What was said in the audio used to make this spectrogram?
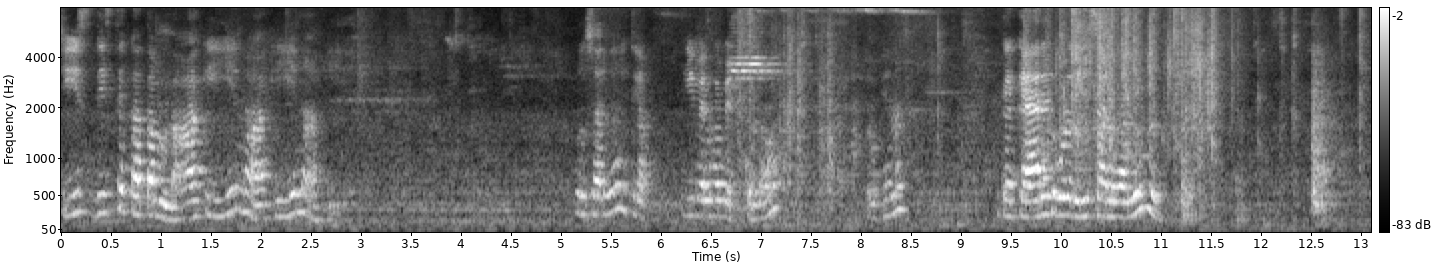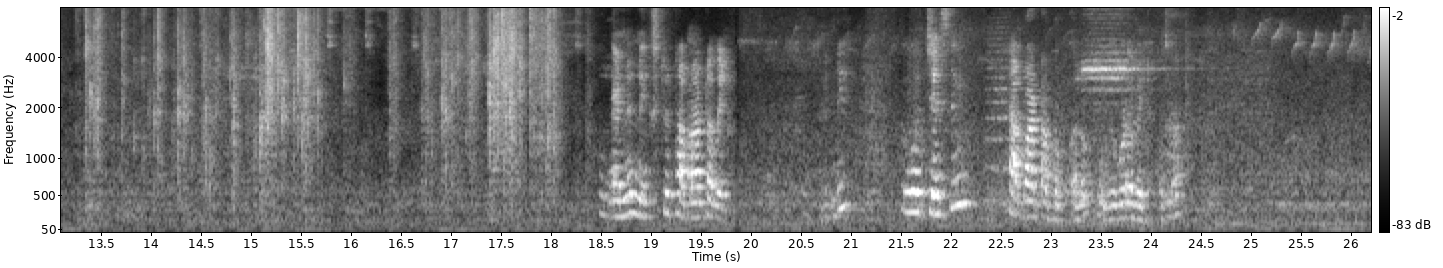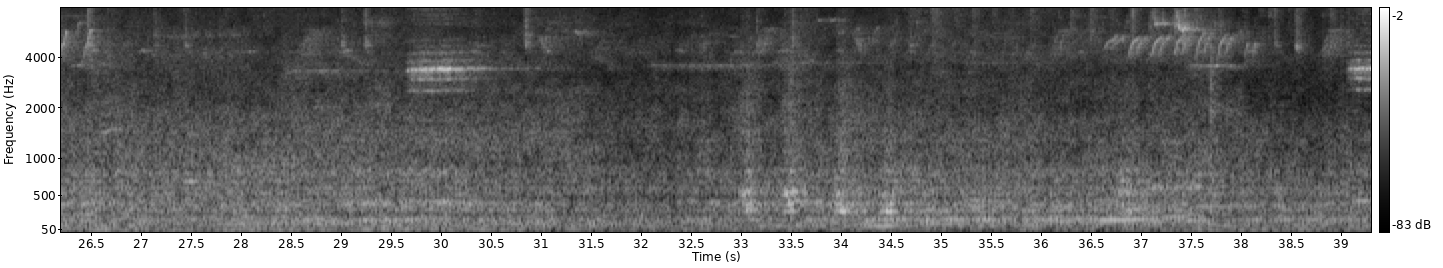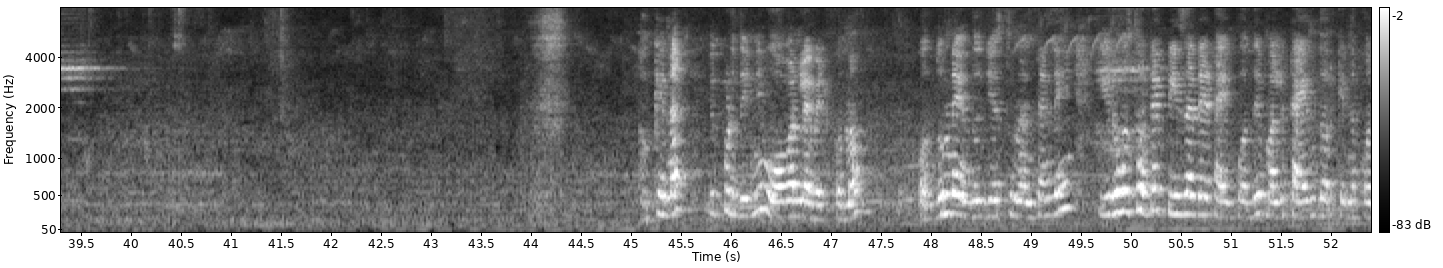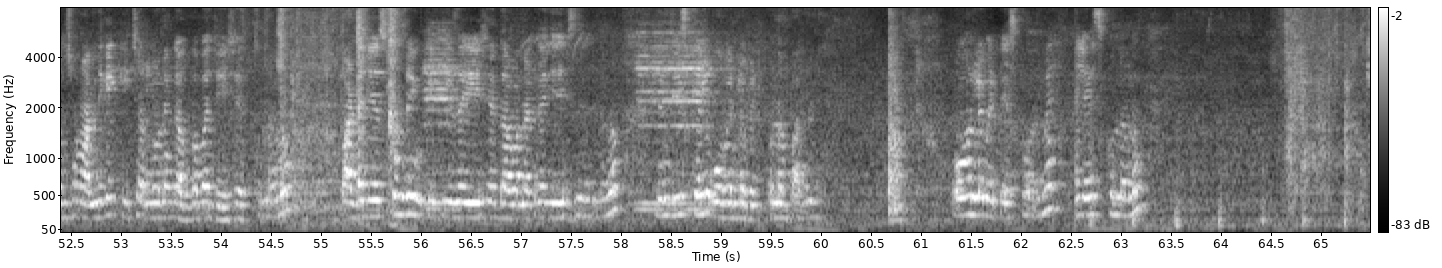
చీజ్ తీస్తే కథం నాకు ఇయ్యి నాకు ఇయ్యి నాకు ఇయ్యి. చూసారుగా ఇట్లా ఈవెన్గా పెట్టుకుందాం. ఓకేనా? ఇంకా క్యారెట్ కూడా తీసాను కానీ అండ్ నెక్స్ట్ టమాటా పెట్టుకోండి ఇవి వచ్చేసి టమాటా ముక్కలు ఇవి కూడా పెట్టుకుందాం. ఓకేనా? ఇప్పుడు దీన్ని ఓవెన్లో పెట్టుకుందాం. పొద్దున్నే ఎందుకు చేస్తుందంటే ఈ రోజుతోటే పిజ్జా డేట్ అయిపోద్ది. మళ్ళీ టైం దొరికింది కొంచెం అందుకే కిచెన్లోనే గబగబా చేసేస్తున్నాను. వంట చేసుకుంటే ఇంక పిజ్జా చేసేద్దాం అన్నట్టుగా చేసేస్తున్నాను. నేను తీసుకెళ్ళి ఓవెన్లో పెట్టుకున్నాం పదండి. ఓవెన్లో పెట్టేసుకోవడమే. వేసుకున్నాను.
